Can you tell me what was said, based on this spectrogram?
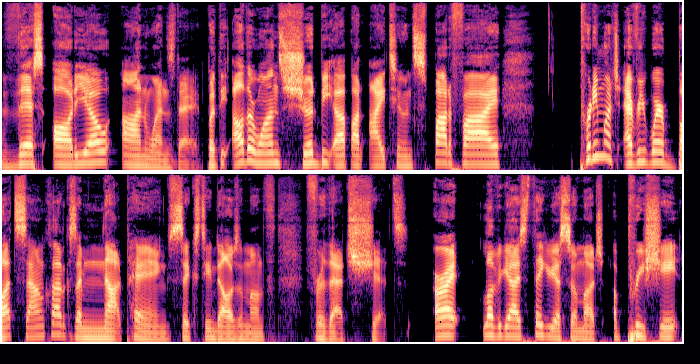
this audio on Wednesday. But the other ones should be up on iTunes, Spotify, pretty much everywhere but SoundCloud because I'm not paying $16 a month for that shit. All right. Love you guys. Thank you guys so much. Appreciate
